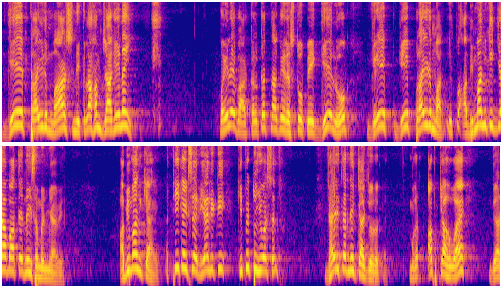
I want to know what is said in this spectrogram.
गे प्राइड मार्च निकला, हम जागे नहीं। पहले बार कलकत्ता के रस्तों पे गे लोग, ग्रे गे प्राइड मार इसको अभिमान की क्या बात है? नहीं समझ में आवे। अभिमान क्या है? ठीक है it's a reality keep it to yourself ज़ाहिर करने की क्या ज़रूरत है? मगर अब क्या हुआ है? They are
